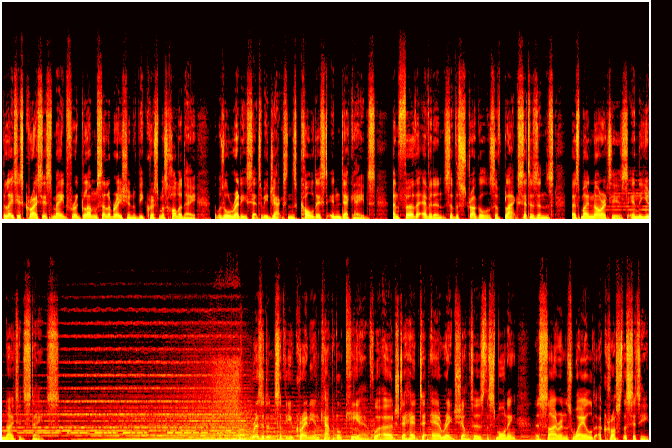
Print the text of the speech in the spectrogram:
The latest crisis made for a glum celebration of the Christmas holiday that was already set to be Jackson's coldest in decades, and further evidence of the struggles of black citizens as minorities in the United States. Residents of the Ukrainian capital Kiev were urged to head to air raid shelters this morning as sirens wailed across the city,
